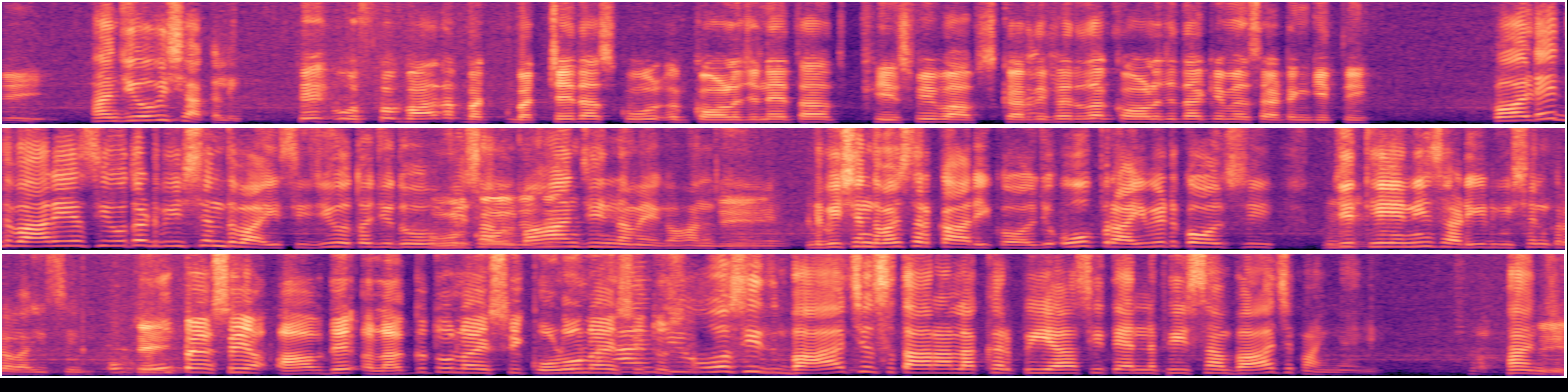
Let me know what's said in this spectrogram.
ਜੀ। ਹਾਂਜੀ ਉਹ ਵੀ ਛਕ ਲਈ। ਤੇ ਉਸ ਤੋਂ ਬਾਅਦ ਬੱਚ- ਬੱਚੇ ਦਾ ਸਕੂਲ ਕਾਲਜ ਨੇ ਤਾਂ ਫੀਸ ਵੀ ਵਾਪਸ ਕਰਦੀ ਫਿਰ ਉਹਦਾ ਕਾਲਜ ਦਾ ਕਿਵੇਂ ਸੈਟਿੰਗ ਕੀਤੀ? ਕਾਲਜ ਦੁਬਾਰੇ ਅਸੀਂ ਉਹ ਤਾਂ ਐਡਮਿਸ਼ਨ ਦਵਾਈ ਸੀ ਜੀ ਉਹ ਤਾਂ ਜਦੋਂ ਹੋਰ ਵੀ ਸਾਨੂੰ college ਹਾਂਜੀ ਨਵੇਂ ਗਾ ਹਾਂਜੀ ਐਡਮਿਸ਼ਨ ਦਵਾਈ ਸਰਕਾਰੀ ਕਾਲਜ ਉਹ ਪ੍ਰਾਈਵੇਟ ਕਾਲਜ ਸੀ ਜਿੱਥੇ ਇਹਨੇ ਸਾਡੀ ਐਡਮਿਸ਼ਨ ਕਰਵਾਈ ਸੀ। ਉਹ ਪੈਸੇ ਆਪਦੇ ਅਲੱਗ ਤੋਂ ਲਾਏ ਸੀ ਕੋਲੋਂ ਲਾਏ ਸੀ ਹਾਂਜੀ ਤੁਸੀਂ? ਉਹ ਸੀ ਬਾਅਦ ਚ 17 ਲੱਖ ਰੁਪਇਆ ਅਸੀਂ ਤਿੰਨ ਫੀਸਾਂ ਬਾਅਦ ਚ ਪਾਈਆਂ ਜੀ। ਹਾਂਜੀ।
